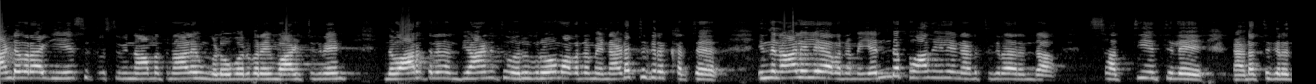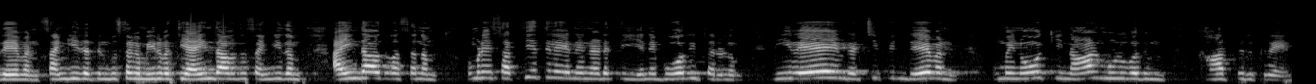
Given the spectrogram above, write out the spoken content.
ஆண்டவராகி இயேசு கிறிஸ்துவின் நாமத்தினாலே உங்கள் ஒவ்வொருவரையும் வாழ்த்துகிறேன். இந்த வாரத்தில் நாம் தியானித்து வருகிறோம். அவர் நம்மை நடத்துகிற கத்தர் இந்த நாளிலே அவர் நம்மை எந்த பாதையிலே நடத்துகிறார் என்றால் சத்தியத்திலே நடத்துகிற தேவன். சங்கீதத்தின் புஸ்தகம் இருபத்தி ஐந்தாவது சங்கீதம் ஐந்தாவது வசனம். உம்முடைய சத்தியத்திலே என்னை நடத்தி என்னை போதித்தருளும். நீரே என் ரட்சிப்பின் தேவன். உம்மை நோக்கி நாள் முழுவதும் காத்திருக்கிறேன்.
